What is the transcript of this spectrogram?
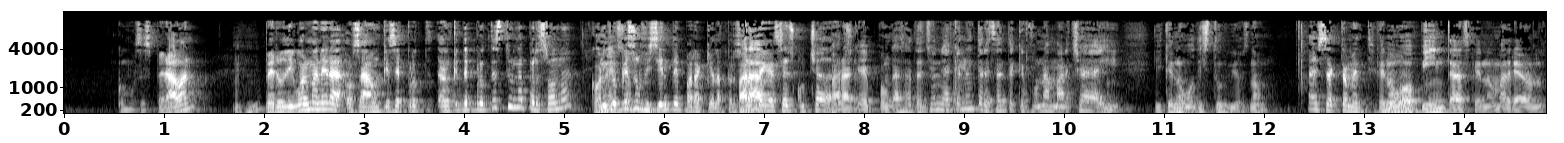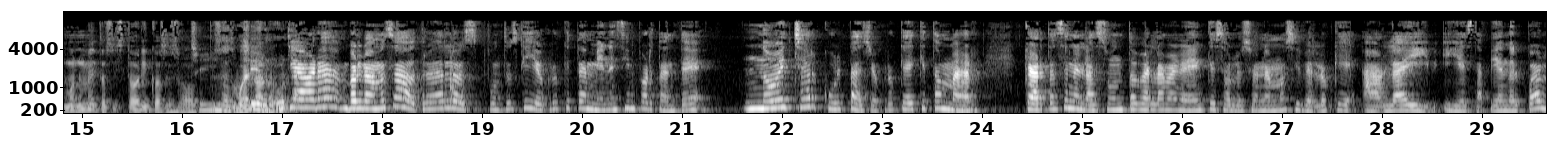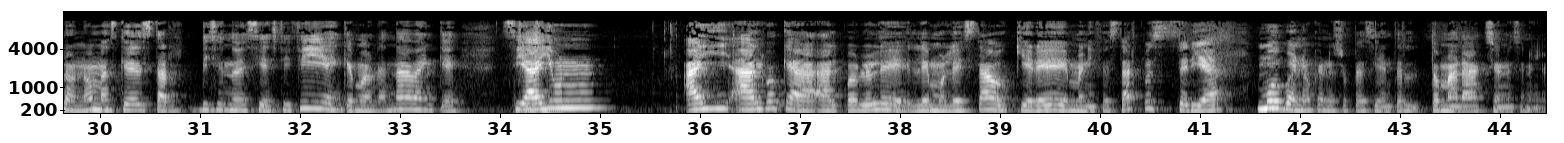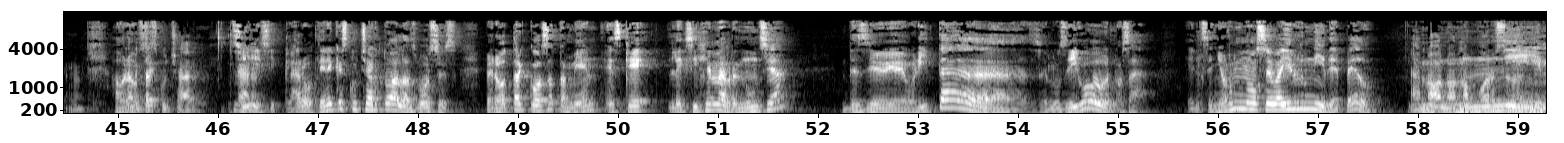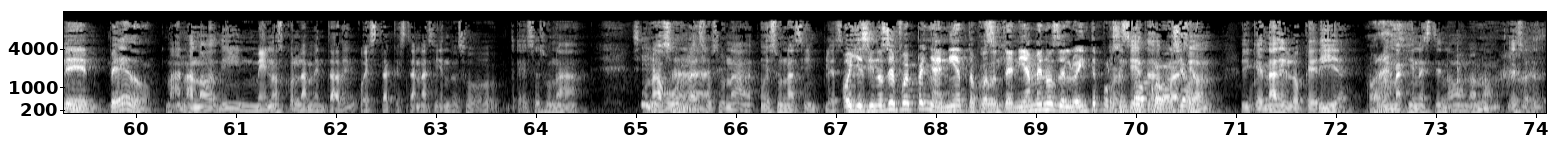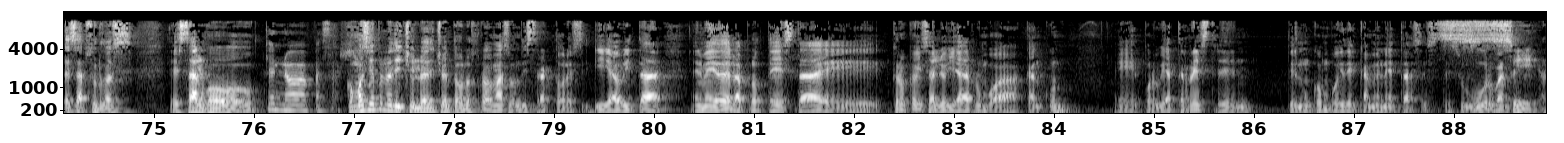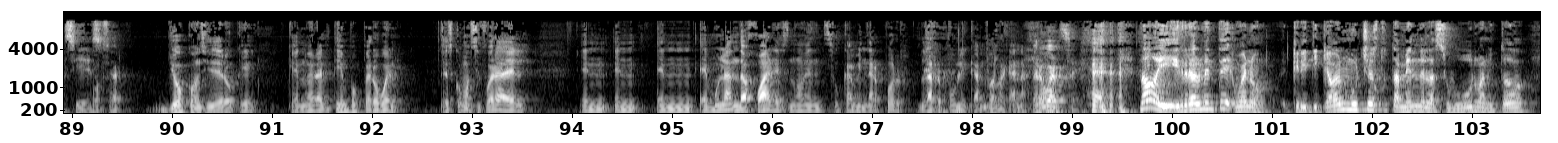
como se esperaban. Uh -huh. Pero de igual manera, o sea, aunque se aunque te proteste una persona, Con yo eso. creo que es suficiente para que la persona para, tenga que ser escuchada. Para o sea. que pongas atención. Y aquí lo interesante que fue una marcha y, y que no hubo disturbios, ¿no? Ah, exactamente. Que no, no, hubo pintas, que no madrearon los monumentos históricos, eso sí. pues es bueno. Sí, ¿no? Y ahora volvamos a otro de los puntos que yo creo que también es importante, no echar culpas, yo creo que hay que tomar cartas en el asunto, ver la manera en que solucionamos y ver lo que habla y, y está pidiendo el pueblo, ¿no? Más que estar diciendo si es fifi, en qué mueblas nada, en que si hay un hay algo que a, al pueblo le, le molesta o quiere manifestar, pues sería muy bueno que nuestro presidente tomara acciones en ello, ¿no? Ahora, vamos a escuchar. Claro. Sí, sí, claro, tiene que escuchar todas las voces, pero otra cosa también es que le exigen la renuncia desde ahorita, se los digo, o sea, el señor no se va a ir ni de pedo. Ah, no, no, no, por Ni eso, de pedo. No, no, no, y menos con la mentada encuesta que están haciendo, eso, eso es una... Sí, una burla, sea... eso es una, es una simpleza. Oye, si no se fue Peña Nieto cuando pues sí. tenía menos del 20% por de aprobación. Y que nadie lo quería. Ahora imagínate, no, no, no, eso es, es absurdo. Es, es algo Que no va a pasar. como siempre lo he dicho y lo he dicho en todos los programas, son distractores. Y ahorita, en medio de la protesta, eh, creo que hoy salió ya rumbo a Cancún, eh, por vía terrestre, en, en un convoy de camionetas este, suburban. Sí, así es. O sea, yo considero que, que no era el tiempo, pero bueno, es como si fuera él en, en, en- emulando a Juárez, ¿no? En su caminar por la República la- Mexicana. Pero bueno, No, y realmente, bueno, criticaban mucho esto también de la suburban y todo.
